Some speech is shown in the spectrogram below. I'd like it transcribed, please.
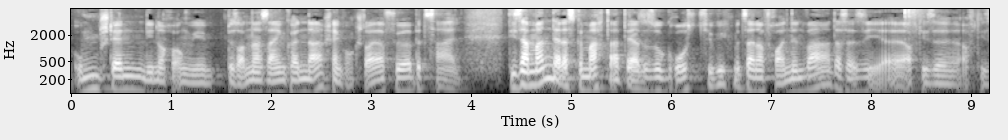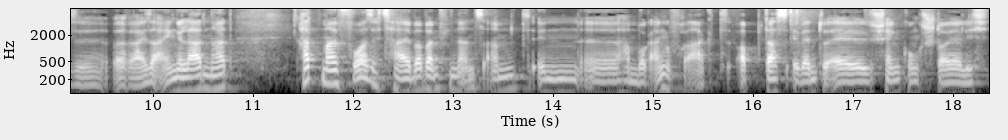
Umständen, die noch irgendwie besonders sein können, da Schenkungssteuer für bezahlen. Dieser Mann, der das gemacht hat, der also so großzügig mit seiner Freundin war, dass er sie äh, auf, diese, auf diese Reise eingeladen hat, hat mal vorsichtshalber beim Finanzamt in äh, Hamburg angefragt, ob das eventuell schenkungssteuerlich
